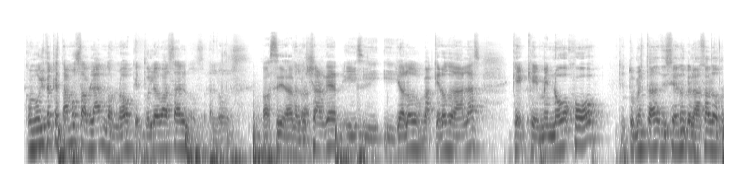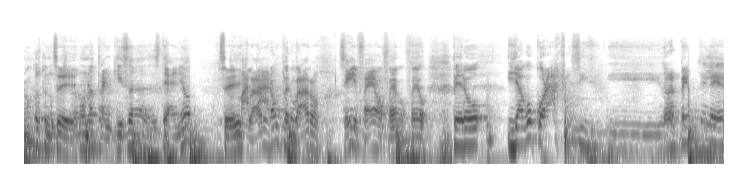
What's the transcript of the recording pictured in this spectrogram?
Como ahorita que estamos hablando, ¿no? Que tú le vas a los. A los, Ah, sí, a los Chargers y, y- y yo a los vaqueros de Dallas, que, que me enojo. Que tú me estabas diciendo que le vas a los broncos que nos Sí. pusieron una tranquiza este año. Sí, Nos claro, mataron, pero. bueno. claro. Sí, feo, feo, feo. Pero. Y hago corajes y. y de repente le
